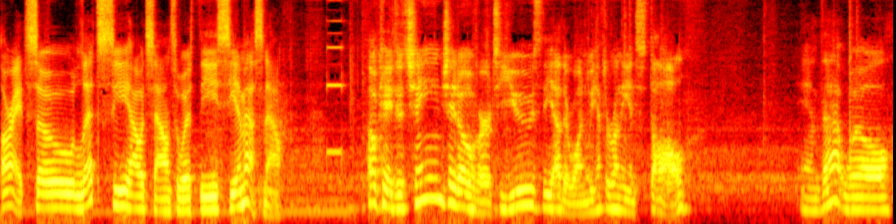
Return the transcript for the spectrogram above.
Alright, so let's see how it sounds with the CMS now. Okay, to change it over to use the other one, we have to run the install. And that will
